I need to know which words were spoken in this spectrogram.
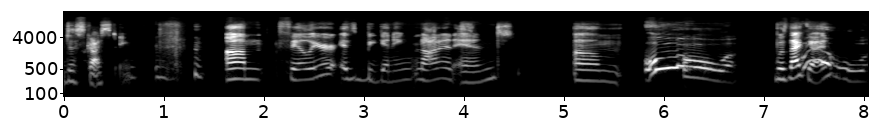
disgusting. um, failure is beginning, not an end. Um, Oh, was that good? oh,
